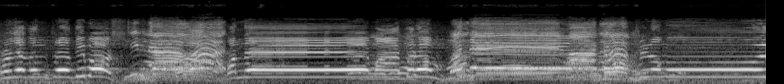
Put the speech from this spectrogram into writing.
প্রজাতন্ত্র দিবস। বন্দে মাতরম। তৃণমূল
